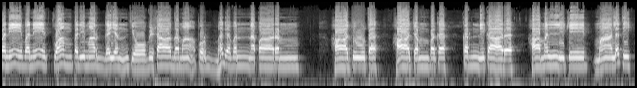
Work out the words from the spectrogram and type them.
वने वने त्वाम् परिमार्गयन्त्यो विषादमापुर्भगवन्नपारम्। हा चूत हा चम्पक कर्णिकार हा मल्लिके मालति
